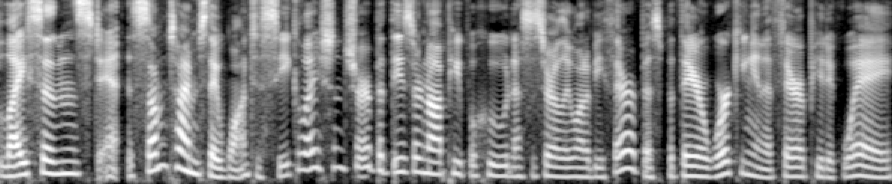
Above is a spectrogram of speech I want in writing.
licensed and sometimes they want to seek licensure but these are not people who necessarily want to be therapists but they are working in a therapeutic way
